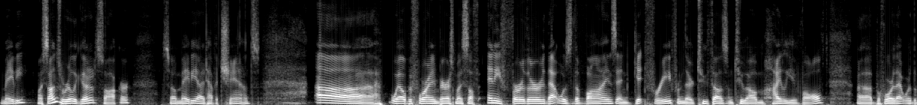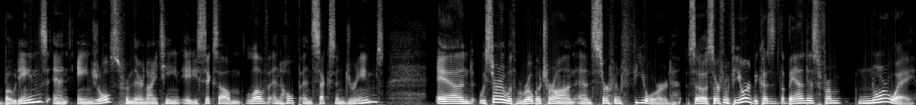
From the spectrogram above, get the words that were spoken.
Maybe my son's really good at soccer. So maybe I'd have a chance. Uh, well, before I embarrass myself any further, that was the Vines and Get Free from their 2002 album Highly Evolved. Uh, before that were the BoDeans and Angels from their 1986 album Love and Hope and Sex and Dreams. And we started with Robotron and Surf and Fjord. So Surf and Fjord because the band is from Norway.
